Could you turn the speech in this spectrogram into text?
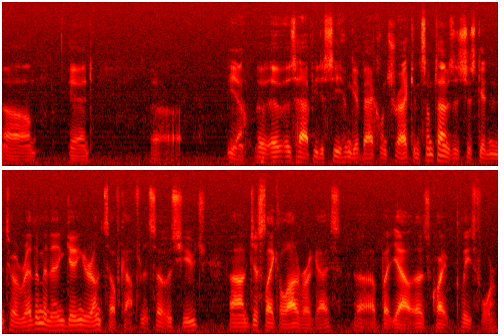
um, and uh, yeah, I, was happy to see him get back on track. And sometimes it's just getting into a rhythm and then getting your own self confidence. So it was huge, um, just like a lot of our guys. Uh, but yeah, I was quite pleased for him.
